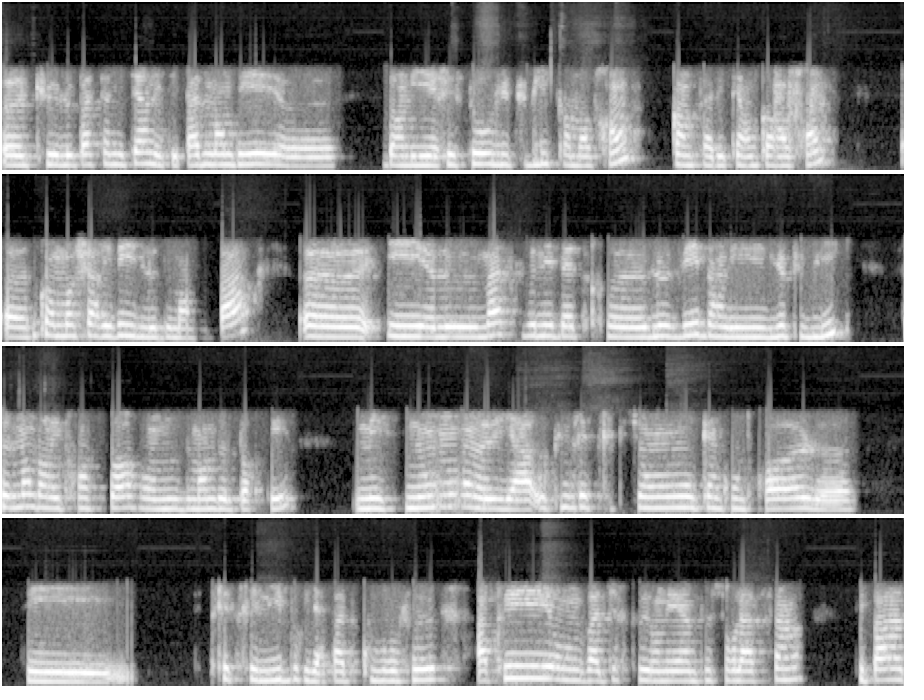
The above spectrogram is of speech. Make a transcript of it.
euh, que le pass sanitaire n'était pas demandé euh, dans les restos, lieux publics comme en France, quand ça l'était encore en France. Euh, quand moi je suis arrivée, ils ne le demandaient pas. Euh, et le masque venait d'être euh, levé dans les lieux publics. Seulement dans les transports, on nous demande de le porter. Mais sinon, il n'y a aucune restriction, aucun contrôle. euh, c'est très très libre, il n'y a pas de couvre-feu. Après, on va dire qu'on est un peu sur la fin. C'est pas,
